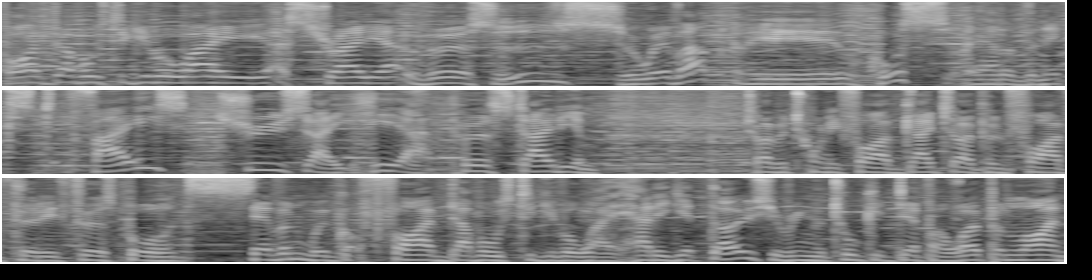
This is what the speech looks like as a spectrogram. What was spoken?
Five doubles to give away Australia versus whoever. Of course, out of the next phase, Tuesday here, Perth Stadium. October 25, gates open 5.30, first ball at 7. We've got five doubles to give away. How do you get those? You ring the Toolkit Depot open line.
